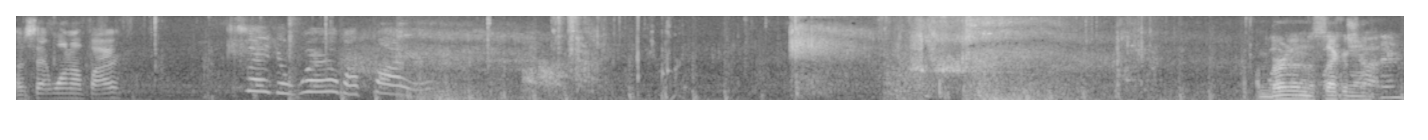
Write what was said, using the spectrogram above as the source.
I set one on fire. Set your world on fire. I'm burning the second one.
